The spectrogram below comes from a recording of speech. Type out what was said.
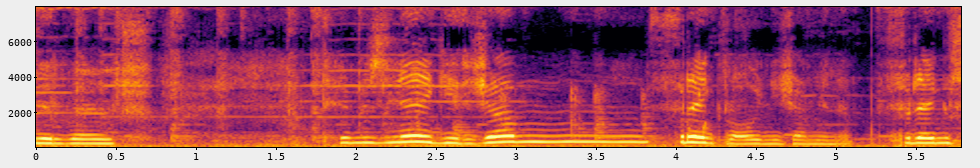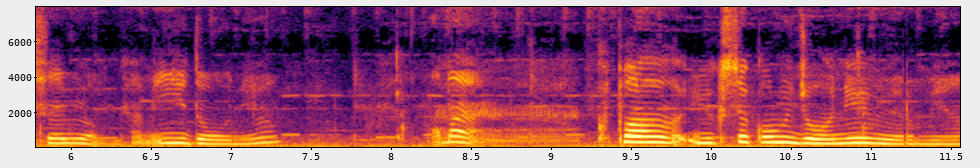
1 ve 3. Temizliğe gireceğim. Frank'le oynayacağım yine. Frank'i seviyorum. Hem iyi de oynuyor. Ama kupa yüksek olunca oynayamıyorum ya.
